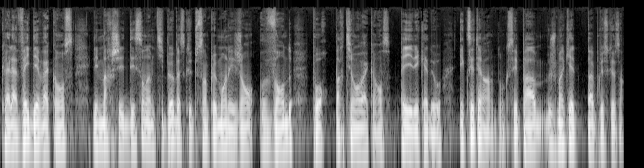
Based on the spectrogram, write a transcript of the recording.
qu'à la veille des vacances, les marchés descendent un petit peu parce que tout simplement les gens vendent pour partir en vacances, payer les cadeaux, etc. Donc c'est pas, je m'inquiète pas plus que ça.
